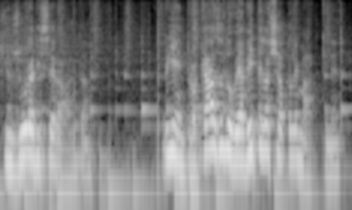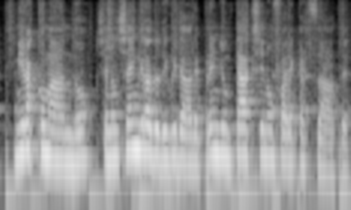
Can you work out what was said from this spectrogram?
chiusura di serata. Rientro a casa dove avete lasciato le macchine. Mi raccomando, se non sei in grado di guidare, prendi un taxi e non fare cazzate,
